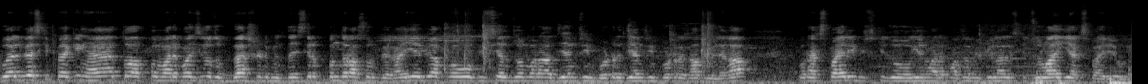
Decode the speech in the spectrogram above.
ट्वेल्व एस की पैकिंग है तो आपको हमारे पास इसका जो बेस्ट रेट मिलता है सिर्फ़ पंद्रह सौ रुपये का। ये भी आपको ऑफिशियल जो हमारा जीएमसी इंपोर्टर जीएमसी इंपोर्टर के साथ मिलेगा। और एक्सपायरी भी इसकी जो होगी, हमारे पास अभी फ़िलहाल इसकी जुलाई की एक्सपायरी होगी।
